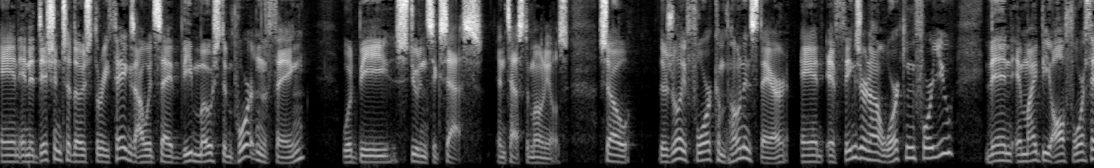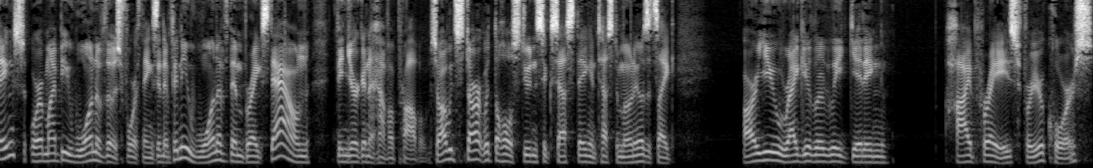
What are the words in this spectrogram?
And in addition to those three things, I would say the most important thing would be student success and testimonials. So there's really four components there. And if things are not working for you, then it might be all four things or it might be one of those four things. And if any one of them breaks down, then you're going to have a problem. So I would start with the whole student success thing and testimonials. It's like, are you regularly getting high praise for your course?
